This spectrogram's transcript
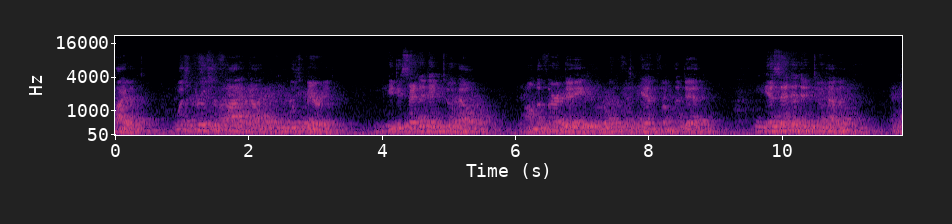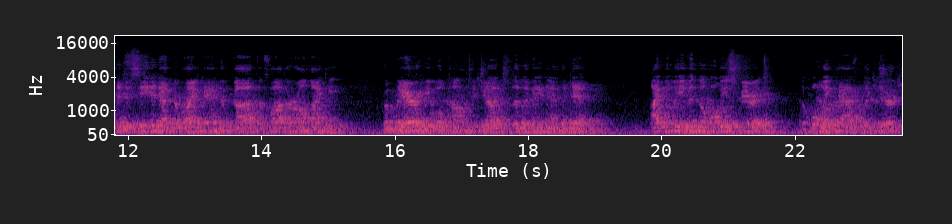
Pilate, was crucified, died, was buried. He descended into hell. On the third day, he rose again from the dead. He ascended into heaven and is seated at the right hand of God, the Father Almighty. From there he will come to judge the living and the dead. I believe in the Holy Spirit, the Holy Catholic Church,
